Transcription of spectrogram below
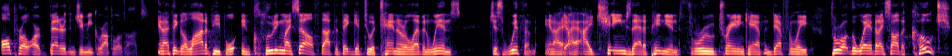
All Pro are better than Jimmy Garoppolo's odds. And I think a lot of people, including myself, thought that they'd get to a 10 or 11 wins just with him. And I, Yeah. I, I changed that opinion through training camp and definitely through the way that I saw the coach.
